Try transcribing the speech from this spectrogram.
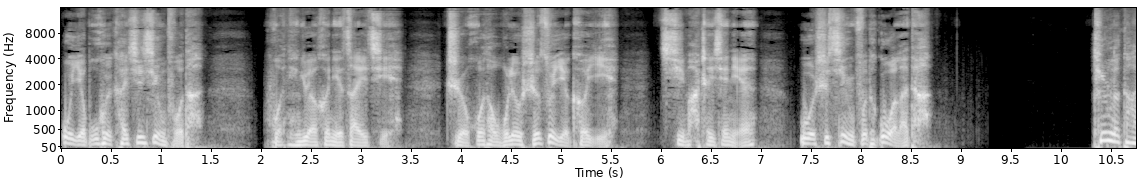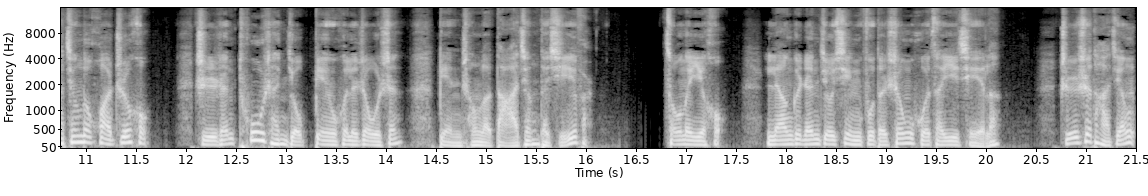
我也不会开心幸福的。我宁愿和你在一起。”只活到五六十岁也可以，起码这些年我是幸福的过来的。听了大江的话之后，纸人突然又变回了肉身，变成了大江的媳妇儿。从那以后，两个人就幸福的生活在一起了。只是大江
